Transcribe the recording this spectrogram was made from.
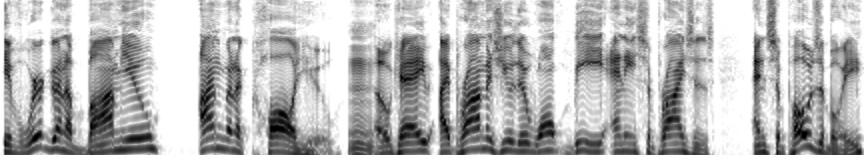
if we're gonna bomb you." I'm going to call you. Okay? I promise you there won't be any surprises. And supposedly,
